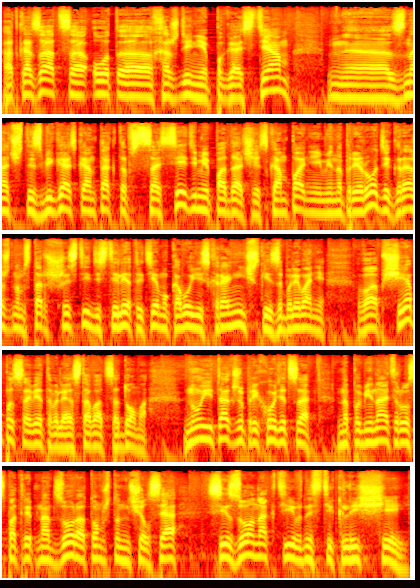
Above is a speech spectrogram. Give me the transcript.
Отказаться от э, хождения по гостям. Э, значит, избегать контактов с соседями по даче, с компаниями на природе. Гражданам старше 60 лет и тем, у кого есть хронические заболевания, вообще посоветовали оставаться дома. Ну и также приходится напоминать Роспотребнадзору о том, что начался сезон активности клещей вещей.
